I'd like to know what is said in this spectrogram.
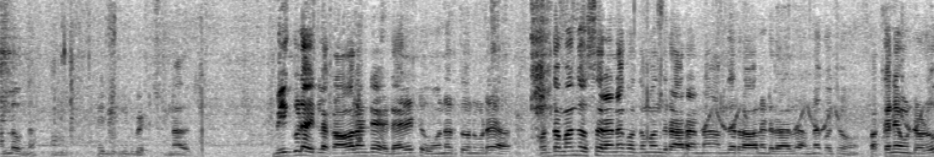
అందులో ఉందా? ఇటు ఇటు పెట్టు. నాది మీకు కూడా ఇట్లా కావాలంటే డైరెక్ట్ ఓనర్తో కూడా కొంతమంది వస్తారన్న కొంతమంది రారన్న అందరు రావాలంటే రారు అన్న కొంచెం పక్కనే ఉంటాడు.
